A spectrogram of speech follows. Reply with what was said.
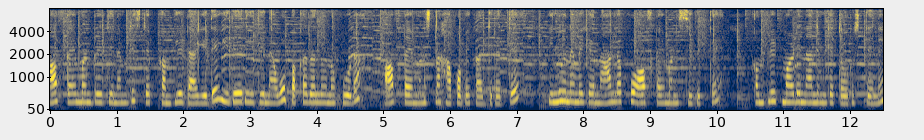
ಹಾಫ್ ಡೈಮಂಡ್ ರೀತಿ ನಮಗೆ ಸ್ಟೆಪ್ ಕಂಪ್ಲೀಟ್ ಆಗಿದೆ. ಇದೇ ರೀತಿ ನಾವು ಪಕ್ಕದಲ್ಲೂ ಕೂಡ ಹಾಫ್ ಡೈಮಂಡ್ಸ್ನ ಹಾಕೋಬೇಕಾಗಿರುತ್ತೆ. ಇನ್ನೂ ನಮಗೆ ನಾಲ್ಕು ಹಾಫ್ ಡೈಮಂಡ್ಸ್ ಸಿಗುತ್ತೆ. ಕಂಪ್ಲೀಟ್ ಮಾಡಿ ನಾನು ನಿಮಗೆ ತೋರಿಸ್ತೇನೆ.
